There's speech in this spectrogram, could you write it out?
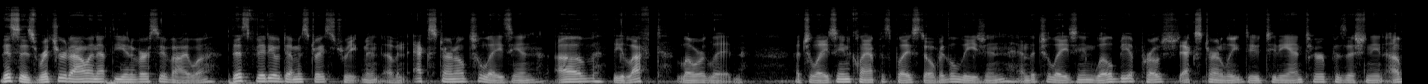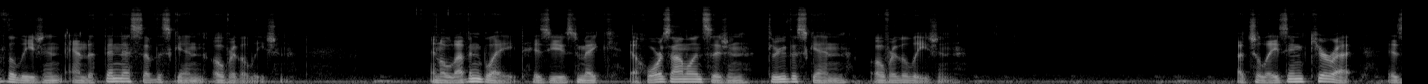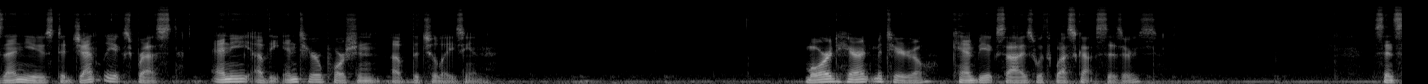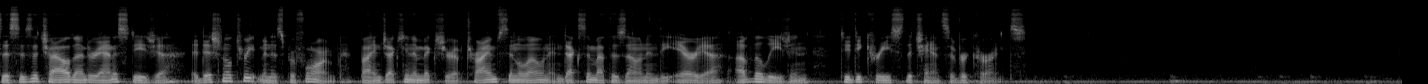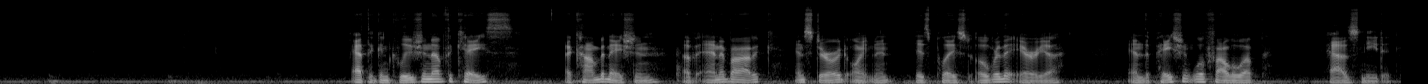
This is Richard Allen at the University of Iowa. This video demonstrates treatment of an external chalazion of the left lower lid. A chalazion clamp is placed over the lesion, and the chalazion will be approached externally due to the anterior positioning of the lesion and the thinness of the skin over the lesion. An 11 blade is used to make a horizontal incision through the skin over the lesion. A chalazion curette is then used to gently express any of the interior portion of the chalazion. More adherent material can be excised with Westcott scissors. Since this is a child under anesthesia, additional treatment is performed by injecting a mixture of triamcinolone and dexamethasone in the area of the lesion to decrease the chance of recurrence. At the conclusion of the case, a combination of antibiotic and steroid ointment is placed over the area, and the patient will follow up as needed.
